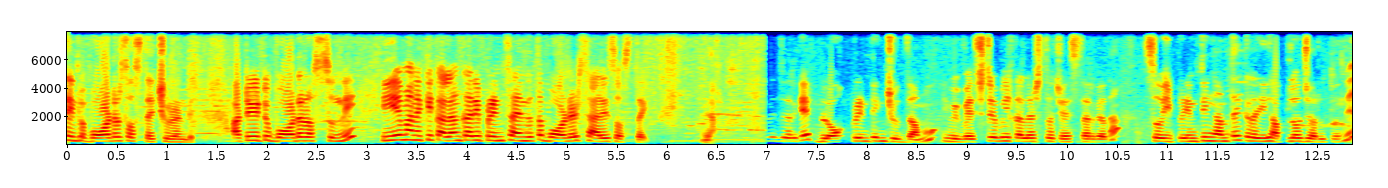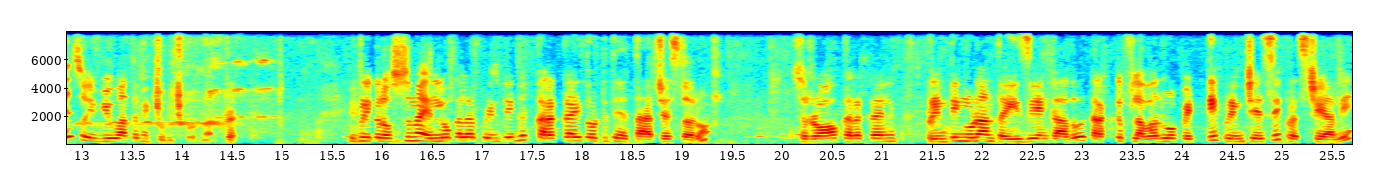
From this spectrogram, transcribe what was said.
దీంట్లో బార్డర్స్ వస్తాయి చూడండి. అటు ఇటు బార్డర్ వస్తుంది. ఇవే మనకి కలంకారీ ప్రింట్స్ అయిన తర్వాత బార్డర్ శారీస్ వస్తాయి. యా జరిగే బ్లాక్ ప్రింటింగ్ చూద్దాము. ఇవి వెజిటేబుల్ కలర్స్తో చేస్తారు కదా. సో ఈ ప్రింటింగ్ అంతా ఇక్కడ ఈ హబ్లో జరుగుతుంది. సో ఈ వ్యూ అంతా మీకు చూపించుకుంటున్నాను. ఇప్పుడు ఇక్కడ వస్తున్న ఎల్లో కలర్ ప్రింటింగ్ కరక్కాయ తోటి తే- తయారు చేస్తారు. సో రా కరక్కాయని ప్రింటింగ్ కూడా అంత ఈజీ ఏం కాదు. కరెక్ట్ ఫ్లవర్లో పెట్టి ప్రింట్ చేసి ప్రెస్ చేయాలి.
